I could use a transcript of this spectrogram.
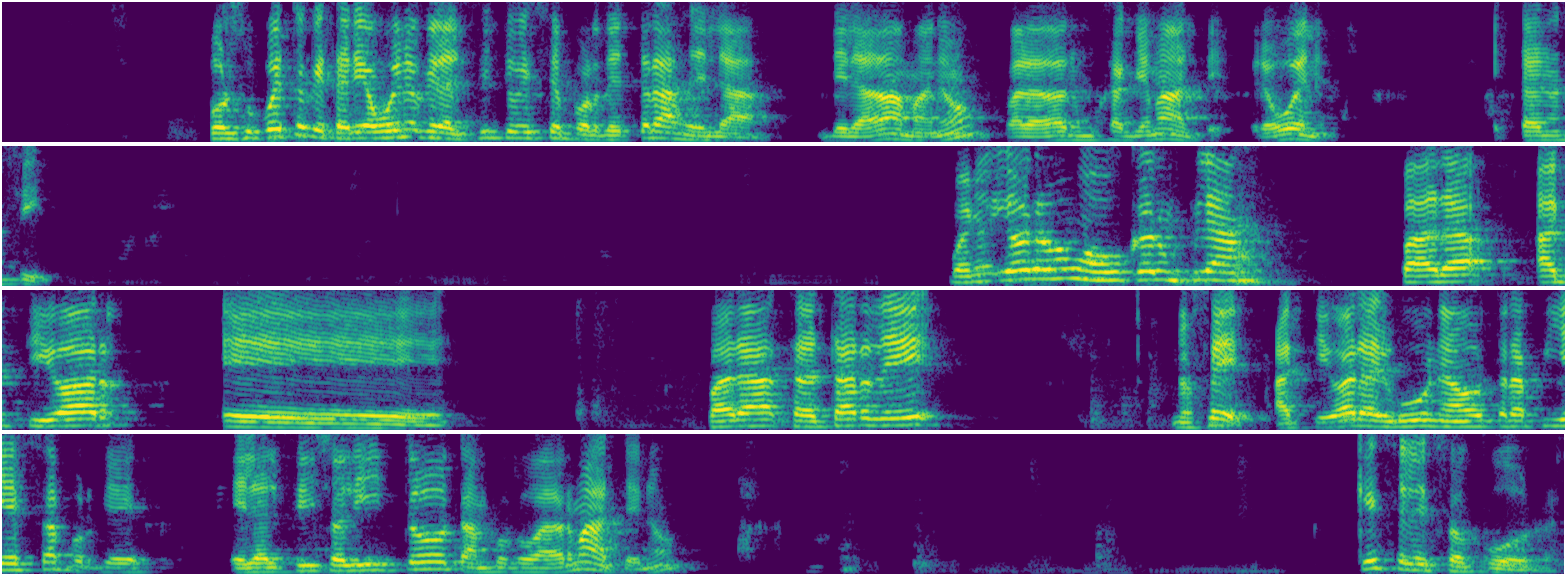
Por supuesto que estaría bueno que el alfil estuviese por detrás de la, de la dama, ¿no? Para dar un jaque mate, pero bueno, están así. Bueno, y ahora vamos a buscar un plan para activar, eh, para tratar de, no sé, activar alguna otra pieza, porque el alfil solito tampoco va a dar mate, ¿no? ¿Qué se les ocurre?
